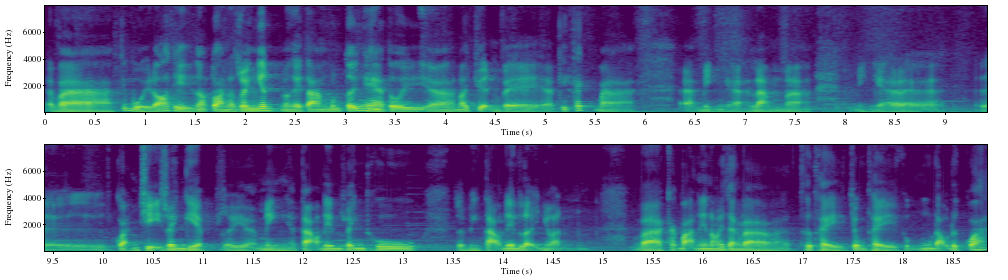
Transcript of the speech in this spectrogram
và cái buổi đó thì nó toàn là doanh nhân và người ta muốn tới nghe tôi nói chuyện về cái cách mà mình làm mình Ờ, quản trị doanh nghiệp, rồi ờ, mình tạo nên doanh thu, rồi mình tạo nên lợi nhuận. Và các bạn ấy nói rằng là, thưa thầy, trông thầy cũng đạo đức quá.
